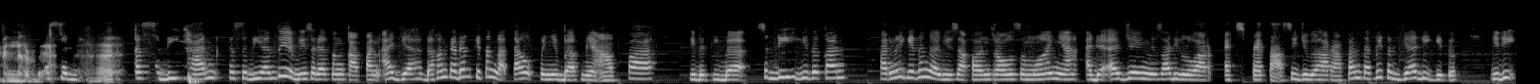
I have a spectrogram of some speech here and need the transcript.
bener banget. kesed- kesedihan kesedihan tuh ya bisa datang kapan aja. Bahkan kadang kita nggak tahu penyebabnya apa. Tiba-tiba sedih gitu kan. Karena kita nggak bisa kontrol semuanya. Ada aja yang misalnya di luar ekspektasi juga harapan tapi terjadi gitu. Jadi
